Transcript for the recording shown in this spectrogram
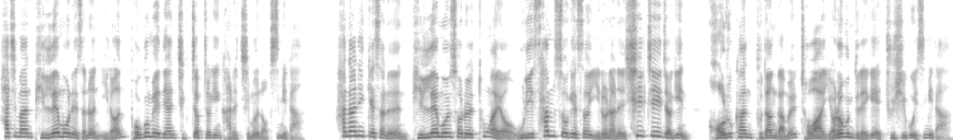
하지만 빌레몬에서는 이런 복음에 대한 직접적인 가르침은 없습니다. 하나님께서는 빌레몬서를 통하여 우리 삶 속에서 일어나는 실질적인 거룩한 부담감을 저와 여러분들에게 주시고 있습니다.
